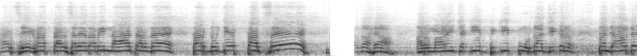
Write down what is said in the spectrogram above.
ਔਰ ਸੇਖਵਾ ਪੈਲਸ ਵਾਲਿਆਂ ਦਾ ਵੀ ਨਾਂ ਚੱਲਦਾ ਹੈ। ਪਰ ਦੂਜੇ ਪਾਸੇ ਕਰਦਾ ਹੋਇਆ ਅਰਮਾਨੀ ਚੱਕੀ, ਵਿੱਕੀ ਭੂੜ ਦਾ ਜ਼ਿਕਰ ਪੰਜਾਬ ਦੇ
